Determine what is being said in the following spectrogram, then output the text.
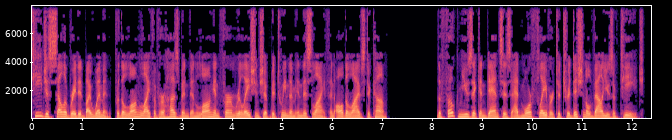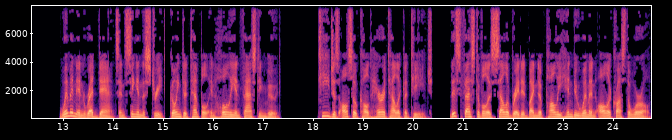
Teej is celebrated by women, for the long life of her husband and long and firm relationship between them in this life and all the lives to come. The folk music and dances add more flavor to traditional values of Teej. Women in red dance and sing in the street, going to temple in holy and fasting mood. Teej is also called Haritalika Teej. This festival is celebrated by Nepali Hindu women all across the world.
